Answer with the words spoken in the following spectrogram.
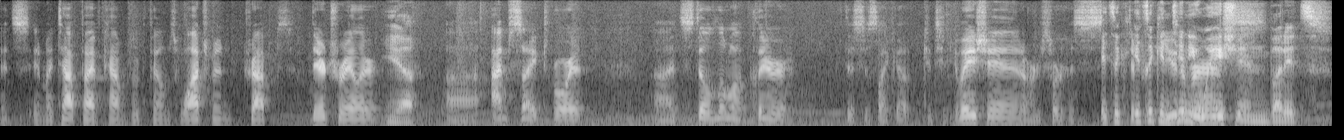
It's in my top five comic book films. Watchmen dropped their trailer. Yeah. Uh, I'm psyched for it. Uh, it's still a little unclear if this is like a continuation or sort of a It's a it's a continuation, universe. but it's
